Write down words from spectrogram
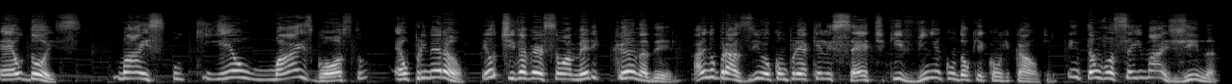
é o 2. Mas o que eu mais gosto é o primeirão. Eu tive a versão americana dele. Aí no Brasil eu comprei aquele set que vinha com Donkey Kong Country. Então você imagina,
